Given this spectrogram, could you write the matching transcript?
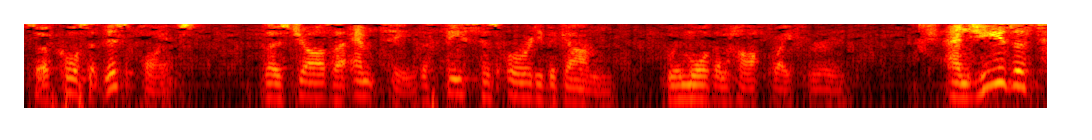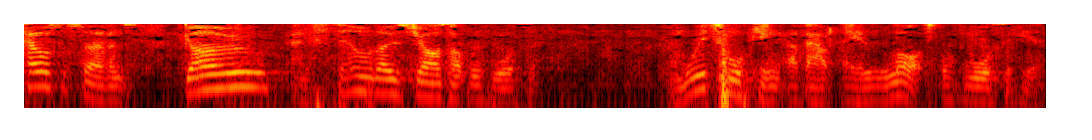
So, of course, at this point, those jars are empty. The feast has already begun. We're more than halfway through. And Jesus tells the servants, go and fill those jars up with water. And we're talking about a lot of water here.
